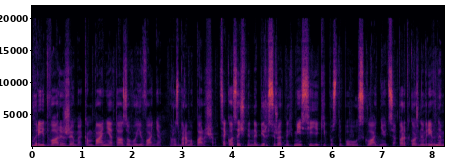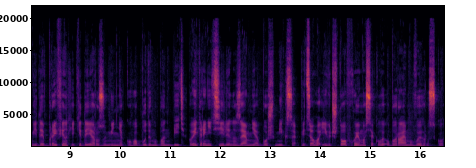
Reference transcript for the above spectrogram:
грі два режими: кампанія та завоювання. Розберемо перше. Це класичний набір сюжетних місій, які поступово ускладнюються. Перед кожним рівнем йде брифінг, який дає розуміння, кого будемо бомбіть. Повітряні цілі, наземні або ж мікси. Від цього і відштовхуємося, коли обираємо вигрузку.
